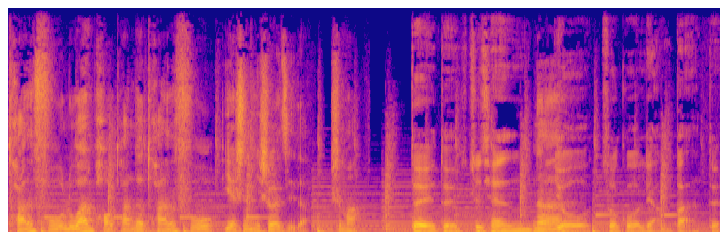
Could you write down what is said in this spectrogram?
团服，卢湾跑团的团服也是你设计的，是吗？对对，之前有做过两版。对，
